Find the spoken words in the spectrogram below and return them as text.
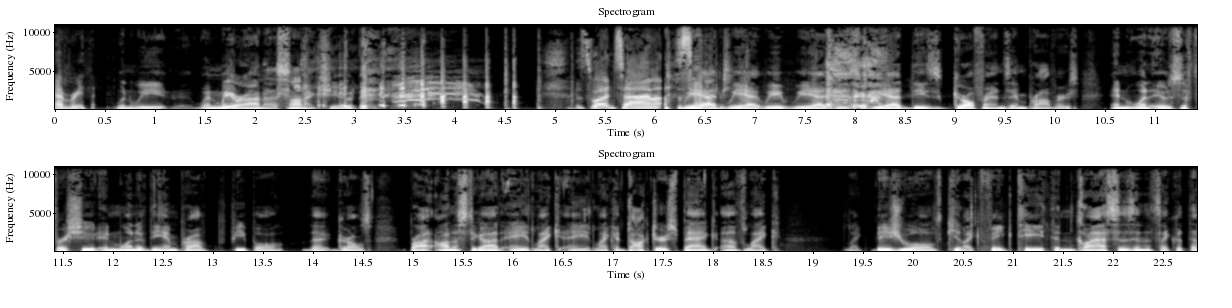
everything. when we when we were on a Sonic shoot. This one time, we had we had we we had these we had these girlfriends improvers and when it was the first shoot and one of the improv people the girls brought honest to god a like a like a doctor's bag of like like visual like fake teeth and glasses and it's like what the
